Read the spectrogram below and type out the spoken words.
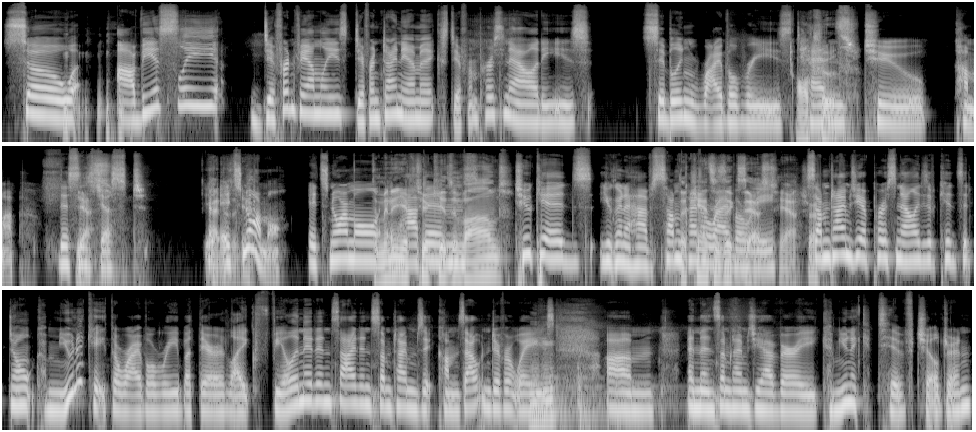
So obviously, different families, different dynamics, different personalities, sibling rivalries All tend truths. to come up. This Yes. is just Yeah, it it's yeah. normal. It's normal. The minute it you have two kids happens. involved, two kids, you're going to have some kind of rivalry. exist. Yeah, sure. Sometimes you have personalities of kids that don't communicate the rivalry, but they're like feeling it inside, and sometimes it comes out in different ways. Mm-hmm. Um, and then sometimes you have very communicative children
